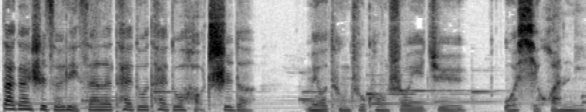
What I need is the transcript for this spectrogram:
大概是嘴里塞了太多太多好吃的，没有腾出空说一句我喜欢你。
